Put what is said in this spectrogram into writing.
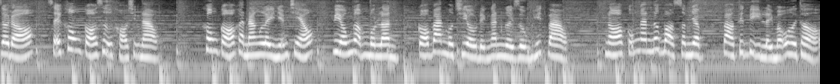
Do đó, sẽ không có sự khó chịu nào. Không có khả năng lây nhiễm chéo vì ống ngậm một lần có van một chiều để ngăn người dùng hít vào. Nó cũng ngăn nước bọt xâm nhập vào thiết bị lấy mẫu hơi thở.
